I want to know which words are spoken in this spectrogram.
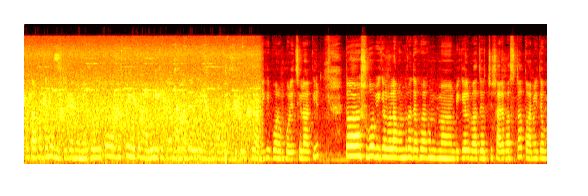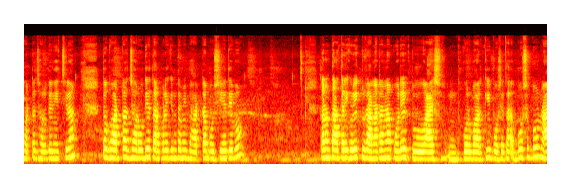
তো তারপর দেখো বৃষ্টিটা নেমে পড়ল। তো বৃষ্টি হয়েছে ভালো হয়েছে, একটু ঠান্ডা পড়ল অনেক দিকে অনেকই গরম পড়েছিল আর কি। তো শুভ বিকেলবেলা বন্ধুরা, দেখো এখন বিকেল বাজে হচ্ছে সাড়ে পাঁচটা, তো আমি তো ঘরটা ঝাড়ু দিয়ে নিচ্ছিলাম। তো ঘরটা ঝাড়ু দিয়ে তারপরে কিন্তু আমি ভাতটা বসিয়ে দেবো। কারণ তাড়াতাড়ি করে একটু রান্না টানা করে একটু আয়স করব আর কি, বসে বসবো না,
